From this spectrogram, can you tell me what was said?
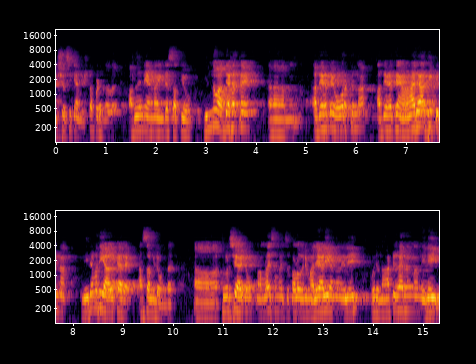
വിശ്വസിക്കാൻ ഇഷ്ടപ്പെടുന്നത്. അത് തന്നെയാണ് അതിന്റെ സത്യവും. ഇന്നും അദ്ദേഹത്തെ അദ്ദേഹത്തെ ഓർക്കുന്ന അദ്ദേഹത്തെ ആരാധിക്കുന്ന നിരവധി ആൾക്കാര് അസമിലുണ്ട്. തീർച്ചയായിട്ടും നമ്മളെ സംബന്ധിച്ചിടത്തോളം ഒരു മലയാളി എന്ന നിലയിൽ ഒരു നാട്ടുകാരൻ എന്ന നിലയിൽ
